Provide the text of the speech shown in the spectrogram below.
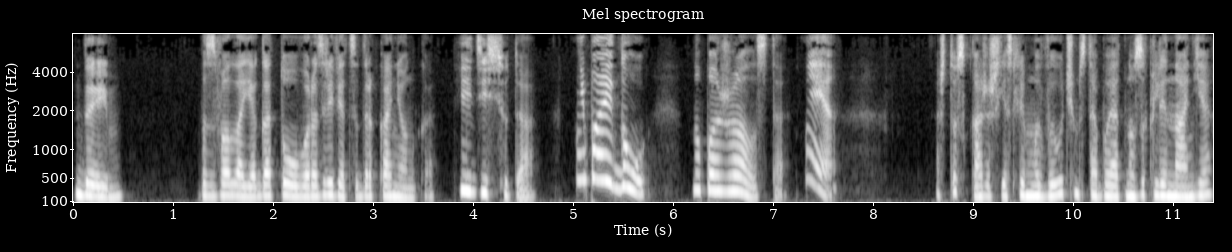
«Дэйм», — позвала я готового разреветься драконенка, — «иди сюда». «Не пойду», ну, пожалуйста. Не. А что скажешь, если мы выучим с тобой одно заклинание?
